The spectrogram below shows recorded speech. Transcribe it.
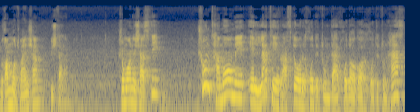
می‌خوام مطمئن شم بیشتر همراهید شما نشستی؟ چون تمام علت رفتار خودتون در خداگاه خودتون هست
